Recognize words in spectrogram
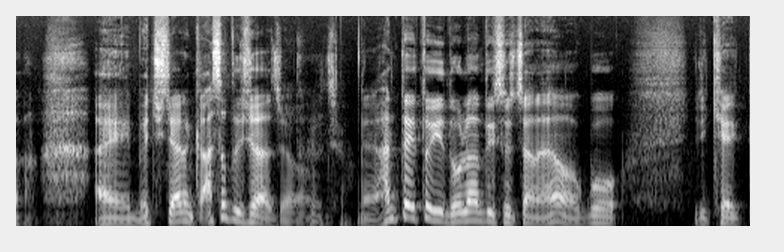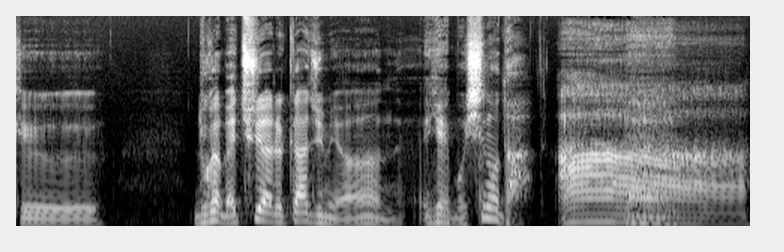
아이, 메추리알은 까서 드셔야죠. 그렇죠. 네, 한때 또 이 논란도 있었잖아요. 뭐, 이렇게 그, 누가 메추리알을 까주면 이게 뭐 신호다. 아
